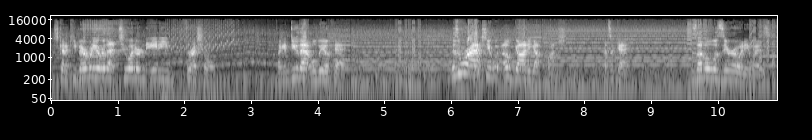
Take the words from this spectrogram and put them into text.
Just gotta keep everybody over that 280 threshold. If I can do that, we'll be okay. This is where I actually... Oh god, he got punched. That's okay. His level was zero anyways.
